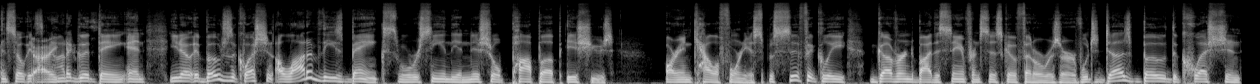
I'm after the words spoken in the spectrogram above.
And so it's not a good thing. And, you know, it bodes the question a lot of these banks where we're seeing the initial pop up issues are in California, specifically governed by the San Francisco Federal Reserve, which does bode the question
